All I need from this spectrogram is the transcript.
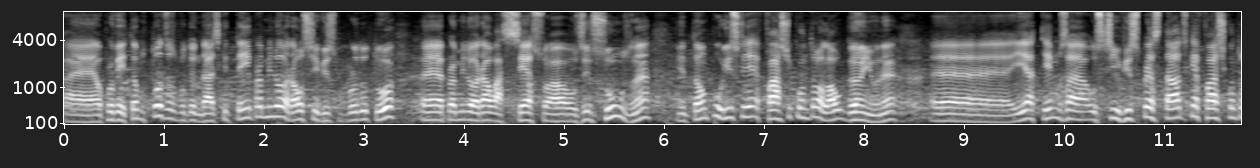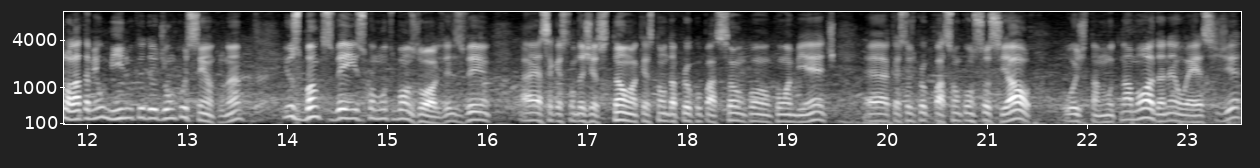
é, aproveitamos todas as oportunidades que tem para melhorar o serviço para o produtor, é, para melhorar o acesso aos insumos, né? Então, por isso que é fácil de controlar o ganho, né? É, e temos a, os serviços prestados, que é fácil de controlar também o mínimo que deu de 1%, né? E os bancos veem isso com muitos bons olhos. Eles veem é, essa questão da gestão, a questão da preocupação com, com o ambiente, é, a questão de preocupação com o social, hoje está muito na moda, né, o ESG.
